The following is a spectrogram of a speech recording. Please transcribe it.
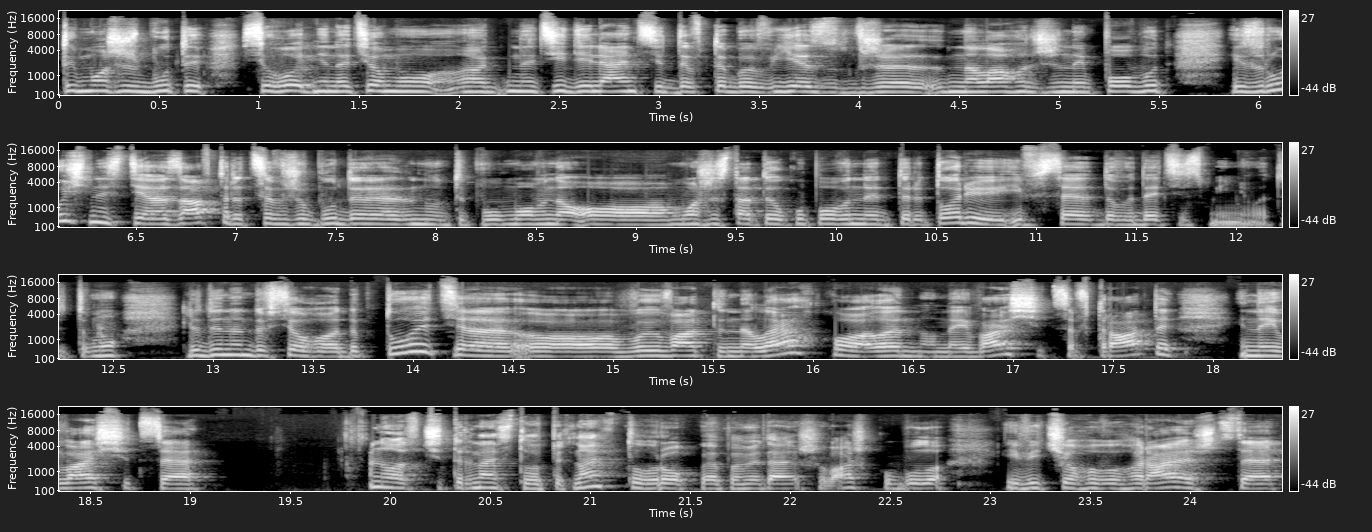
ти можеш бути сьогодні на цьому на цій ділянці, де в тебе є вже налагоджений побут і зручності. А завтра це вже буде ну, типу, умовно, о, може стати окупованою територією, і все доведеться змінювати. Тому людина до всього адаптується, о, воювати нелегко, але ну, найважче це втрати. І найважче це Ну, з 14-15 року я пам'ятаю, що важко було. І від чого вигораєш, це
